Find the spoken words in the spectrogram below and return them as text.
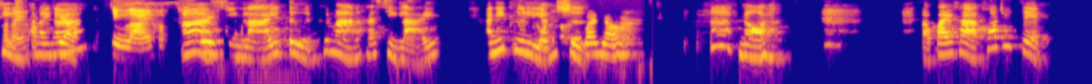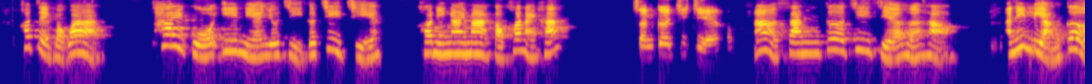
สิ่งอะไรนะ สิ่งหลายครับ อ่าสิ่งหลายตื่นขึ้นมานะคะ สิ่งหลาย อันนี้คือเหลียงฉือ ว่านอง นอน ต่อไปค่ะ ข้อที่เจ็ดข้อเจ็ดบอกว่าไทกัวอีเหนียนยูจีก็จีจีข้อนี้ง่ายมาก ตอบข้อไหนคะสันเกอร์จีเจีครับ อ้าวซันเกอร์จีเจียเอันนี้เหลียงเกอ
